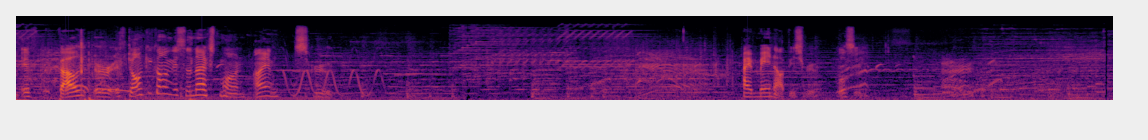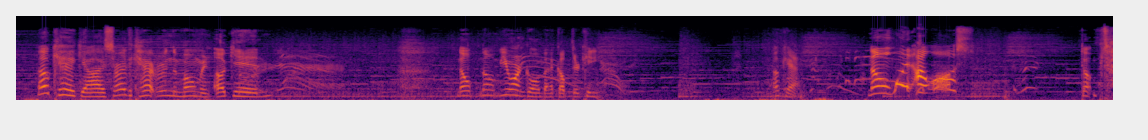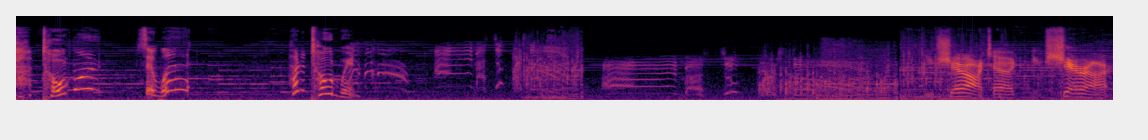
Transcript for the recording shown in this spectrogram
If Bowser or if Donkey Kong gets the next one, I am screwed. I may not be screwed. We'll see. Okay, guys. Sorry the cat ruined the moment again. Nope, nope, you aren't going back up there, kitty. Okay. No, what? I lost! Don't- Toad won? Say what? How did Toad win? You sure are, Toad. You sure are.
